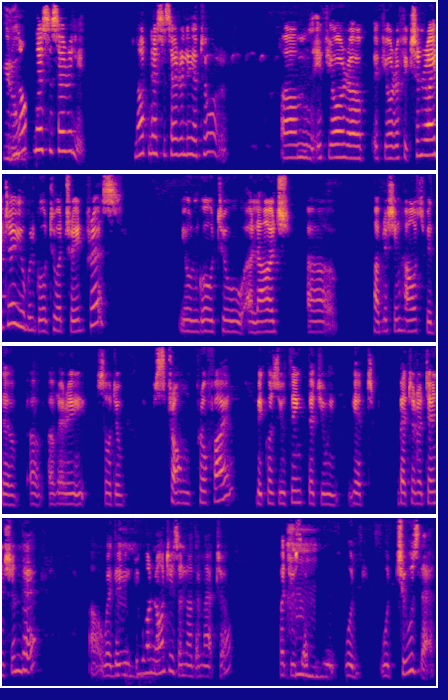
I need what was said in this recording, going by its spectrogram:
you know. Not necessarily. Not necessarily at all. Um, if you're a if you're a fiction writer, you will go to a trade press. You'll go to a large uh, publishing house with a, a, a very sort of strong profile because you think that you'll get better attention there. Uh, whether you do or not is another matter, but you certainly would would choose that,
